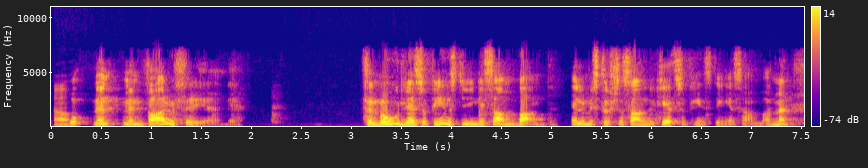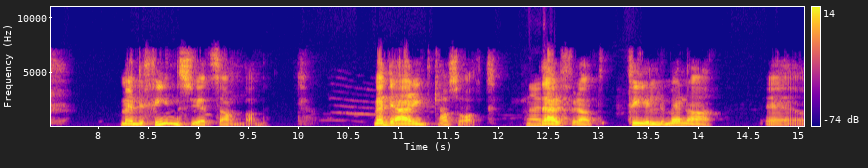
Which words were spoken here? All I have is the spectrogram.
Ja. Och, men, men varför är den det? Förmodligen så finns det ju inget samband, eller med största sannolikhet så finns det ingen samband, men, men det finns ju ett samband. Men det är inte kausalt, Nej, därför att filmerna eh,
